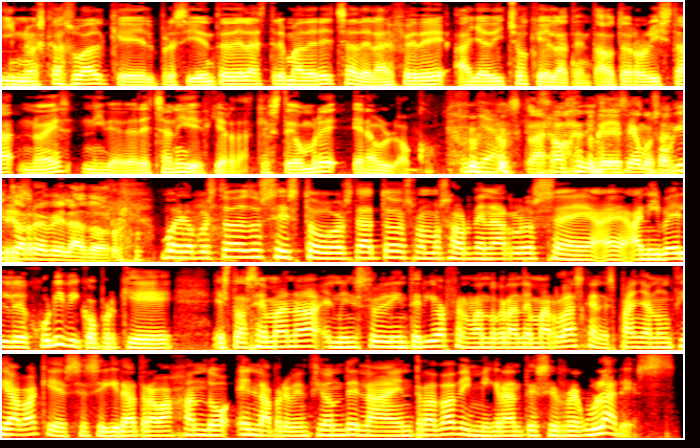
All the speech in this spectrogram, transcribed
Y no es casual que el presidente de la extrema derecha, de la FD, haya dicho que el atentado terrorista no es ni de derecha ni de izquierda, que este hombre era un loco. Pues claro, lo que decíamos un poquito revelador. Bueno, pues todos estos datos vamos a ordenarlos eh, a nivel jurídico, porque esta semana el ministro del Interior, Fernando Grande Marlasca, en España anunciaba que se seguirá trabajando en la prevención de la entrada de inmigrantes irregulares.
